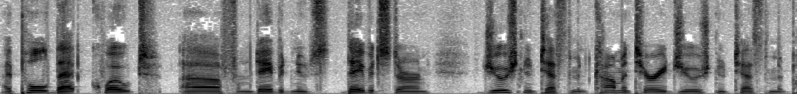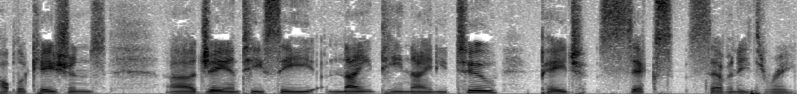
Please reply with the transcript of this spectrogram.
i pulled that quote uh, from david, New- david stern jewish new testament commentary jewish new testament publications uh, jntc 1992 page 673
